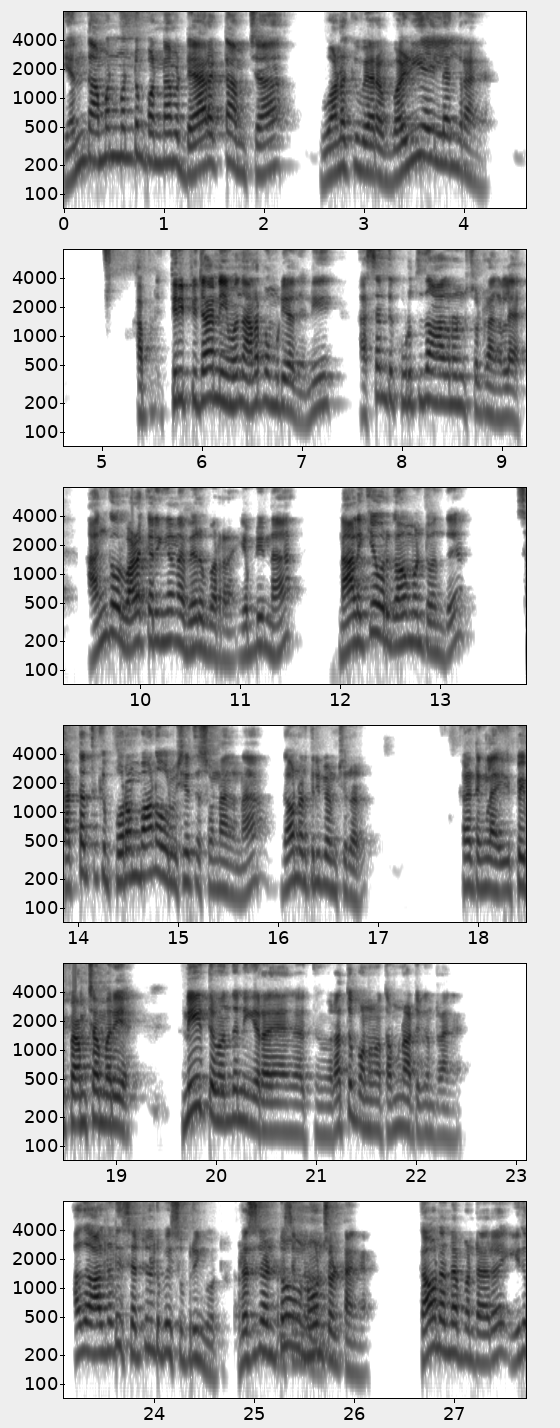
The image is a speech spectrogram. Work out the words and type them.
எந்த அமெண்ட்மெண்ட்டும் பண்ணாமல் டைரெக்டாக அமிச்சா உனக்கு வேற வழியே இல்லைங்கிறாங்க. அப்படி திருப்பி தான் நீ வந்து அனுப்ப முடியாது. நீ அசன்ட் கொடுத்து தான் ஆகணும்னு சொல்கிறாங்கல்ல அங்கே ஒரு வழக்கறிஞர் நான் வேறுபடுறேன். எப்படின்னா நாளைக்கே ஒரு கவர்மெண்ட் வந்து சட்டத்துக்கு புறம்பான ஒரு விஷயத்த சொன்னாங்கன்னா கவர்னர் திருப்பி அனுப்பிச்சிடுவார். கரெக்ட்டுங்களா இப்போ இப்போ அமிச்சா மாதிரியே. நீட்டு வந்து நீங்கள் ரத்து பண்ணணும் தமிழ்நாட்டுக்குன்றாங்க. அது ஆல்ரெடி செட்டில்டு போய் சுப்ரீம் கோர்ட் பிரசிடென்ட்டும் நோன்னு சொல்லிட்டாங்க. கவர்னர் என்ன பண்ணுறாரு இது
